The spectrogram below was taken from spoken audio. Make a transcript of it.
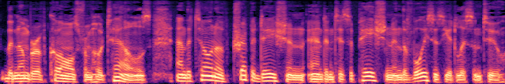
the number of calls from hotels, and the tone of trepidation and anticipation in the voices he had listened to,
